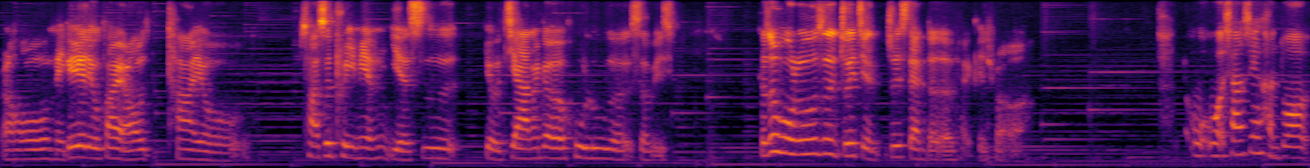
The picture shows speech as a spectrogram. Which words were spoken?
然后每个月六块，然后它有它是 premium 也是有加那个呼噜的 service，可是呼噜是最简最 standard 的 package 吧？我我相信很多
